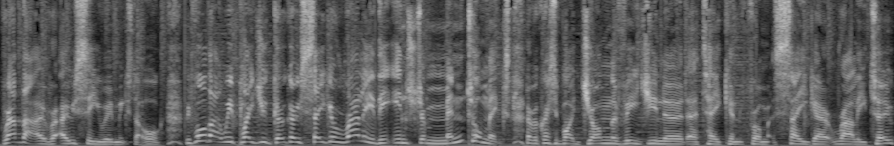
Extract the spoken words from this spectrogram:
Grab that over at ocremix.org. Before that, we played you Go Go Sega Rally, the instrumental mix uh, requested by John the VG Nerd, uh, taken from Sega Rally 2.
